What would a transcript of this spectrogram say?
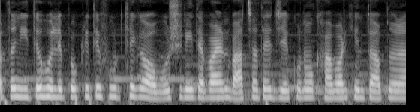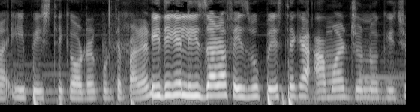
আপনি নিতে হলে প্রকৃতি ফুড থেকে অবশ্যই নিতে পারেন, বাচ্চাদের যে কোনো খাবার কিন্তু আপনারা এই পেজ থেকে অর্ডার করতে পারেন। এইদিকে লিজারা ফেসবুক পেজ থেকে আমার জন্য কিছু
